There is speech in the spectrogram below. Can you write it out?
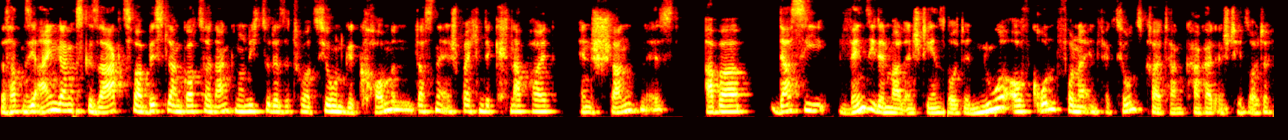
das hatten Sie eingangs gesagt, zwar bislang Gott sei Dank noch nicht zu der Situation gekommen, dass eine entsprechende Knappheit entstanden ist, aber dass sie, wenn sie denn mal entstehen sollte, nur aufgrund von einer Infektionskrankheit entstehen sollte,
